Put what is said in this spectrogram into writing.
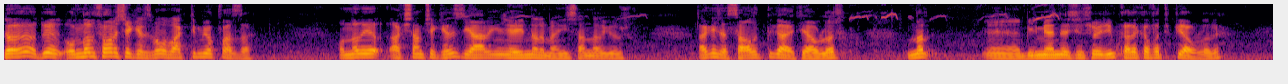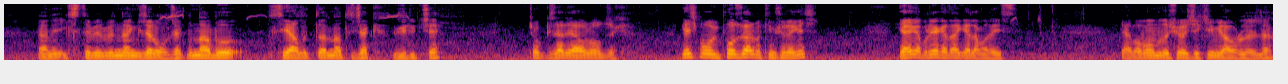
Dur, dur. Onları sonra çekeriz baba. Vaktim yok fazla. Onları akşam çekeriz. Yarın yayınlarım ben. insanlar görür. Arkadaşlar sağlıklı gayet yavrular. Bunlar e, bilmeyenler için söyleyeyim. Kara kafa tip yavruları. Yani ikisi de birbirinden güzel olacak. Bunlar bu siyahlıklarını atacak büyüdükçe. Çok güzel yavru olacak. Geç baba bir poz ver bakayım şuraya geç. Gel gel buraya kadar gel ama reis. Ya babamı da şöyle çekeyim yavrularıyla.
